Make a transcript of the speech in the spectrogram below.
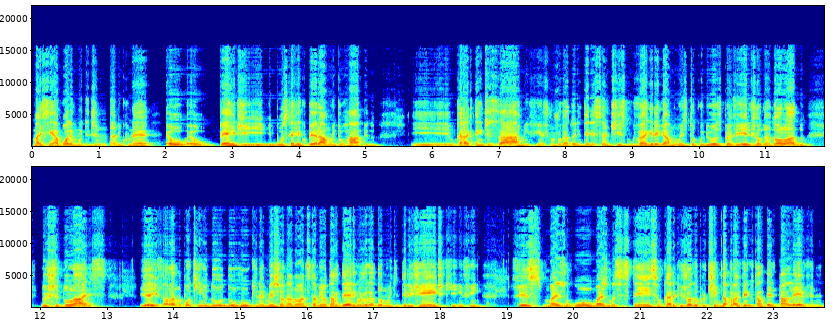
mas sem a bola é muito dinâmico, né? É o, é o perde e, e busca recuperar muito rápido e um cara que tem desarme, enfim, acho que é um jogador interessantíssimo que vai agregar muito. Estou curioso para ver ele jogando ao lado dos titulares. E aí, falando um pouquinho do, do Hulk, né? Mencionando antes também o Tardelli, que é um jogador muito inteligente, que, enfim, fez mais um gol, mais uma assistência, um cara que joga para o time. Dá para ver que o Tardelli tá leve, né?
